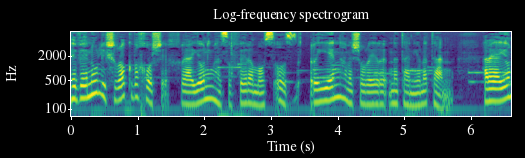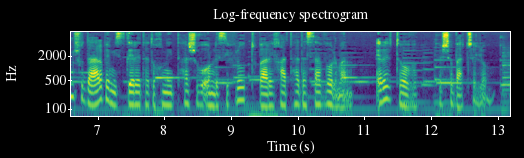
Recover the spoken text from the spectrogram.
הבאנו לשרוק בחושך, ראיון עם הסופר עמוס עוז, ראיין המשורר נתן יונתן. הראיון שודר במסגרת התוכנית השבועון לספרות בעריכת הדסה וולמן. ערב טוב ושבת שלום.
